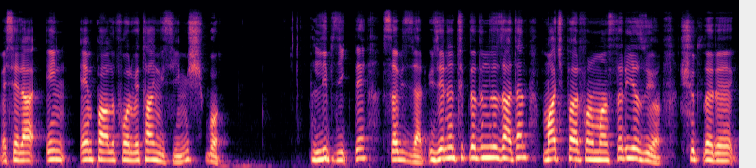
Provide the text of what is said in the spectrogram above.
Mesela en en pahalı forvet hangisiymiş? Bu. Leipzig'te Sabitzer. Üzerine tıkladığınızda zaten maç performansları yazıyor. Şutları,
